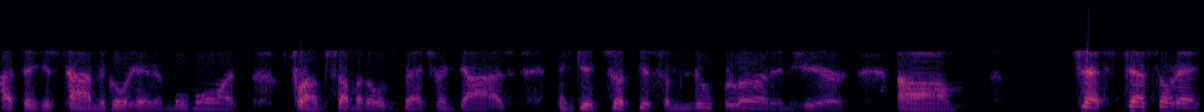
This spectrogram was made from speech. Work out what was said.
I think it's time to go ahead and move on from some of those veteran guys and get to, get some new blood in here. Um, just just so that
